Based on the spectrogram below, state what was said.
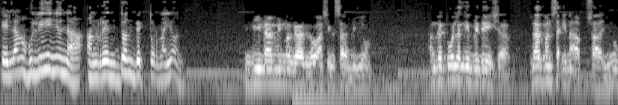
kailangan hulihin nyo na ang Rendon Vector na yon. Hindi namin magagawa ang sinasabi nyo. Hanggat walang ebidensya, laban sa inaakusahan nyo.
